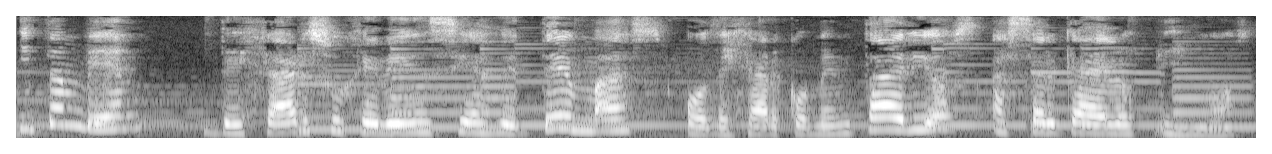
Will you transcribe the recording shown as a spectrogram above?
y también dejar sugerencias de temas o dejar comentarios acerca de los mismos.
